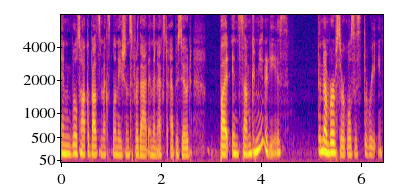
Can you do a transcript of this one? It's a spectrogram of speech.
and we'll talk about some explanations for that in the next episode. But in some communities, the number of circles is three.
